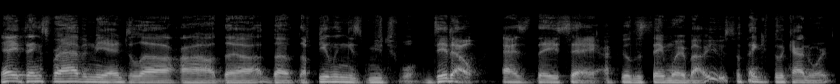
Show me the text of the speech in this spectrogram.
Hey, thanks for having me, Angela. Uh, the, the, the feeling is mutual. Ditto, as they say. I feel the same way about you. So thank you for the kind words.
